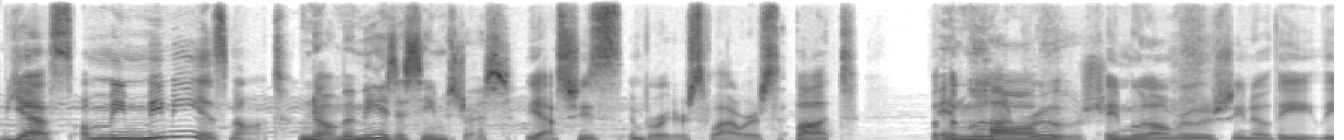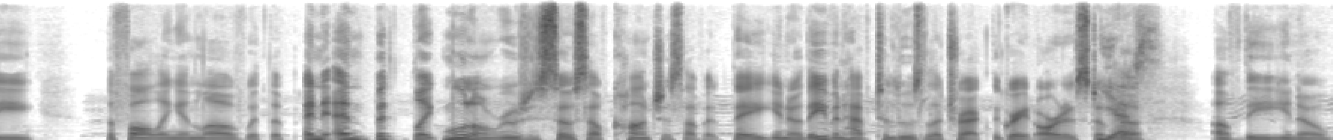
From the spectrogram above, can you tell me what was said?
yes, I mean Mimi is not. No, Mimi is a seamstress. Yes, she's embroiders flowers, but but In the Moulin cough- Rouge. in Moulin Rouge, you know the the the falling in love with the and and but like Moulin Rouge is so self conscious of it. They you know they even have Toulouse Lautrec, the great artist of Yes. the of the you know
